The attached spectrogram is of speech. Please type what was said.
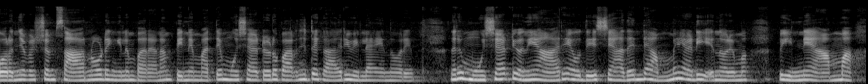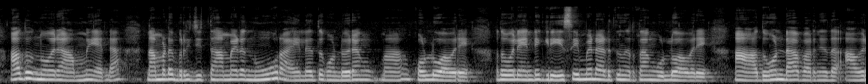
കുറഞ്ഞ പക്ഷം സാറിനോടെങ്കിലും പറയണം. പിന്നെ മറ്റേ മൂശാട്ടിയോട് പറഞ്ഞിട്ട് കാര്യമില്ല എന്ന് പറയും. അന്നേരം മൂശാട്ടിയോ നീ ആരെയാണ് ഉദ്ദേശിച്ചത് അതെന്റെ അമ്മയടി എന്ന് പറയുമ്പോൾ പിന്നെ അമ്മ അതൊന്നും ഒരു അമ്മയല്ല. നമ്മുടെ ബ്രിജിത്താമ്മയുടെ നൂറ് അയലത്ത് കൊണ്ടുവരാൻ കൊള്ളു അവരെ? അതുപോലെ എന്റെ ഗ്രേസിയമ്മയുടെ അടുത്ത് നിർത്താൻ കൊള്ളു അവരെ? ആ അതുകൊണ്ടാണ് പറഞ്ഞത് അവർ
